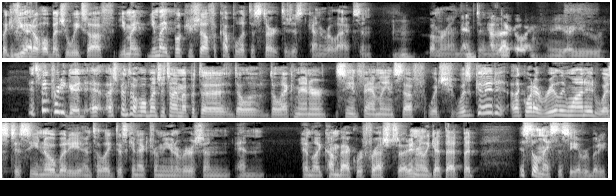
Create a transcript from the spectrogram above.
Like if you had a whole bunch of weeks off, you might you might book yourself a couple at the start to just kind of relax and Mhm. bum around. And how's that. that going? Are you, are you It's been pretty good. Uh, I spent a whole bunch of time up at the Del- Delec Manor seeing family and stuff, which was good. Like what I really wanted was to see nobody and to like disconnect from the universe and and and like come back refreshed. So I didn't really get that, but it's still nice to see everybody.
